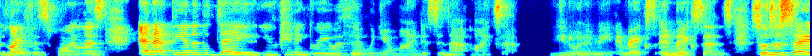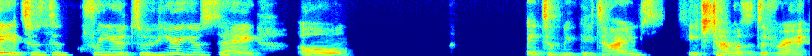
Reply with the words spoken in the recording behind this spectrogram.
life is pointless. And at the end of the day, you can agree with it when your mind is in that mindset. You know what I mm-hmm. mean? It makes it makes sense. So to say to, to for you to hear you say, "Oh, it took me three times. Each time was a different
